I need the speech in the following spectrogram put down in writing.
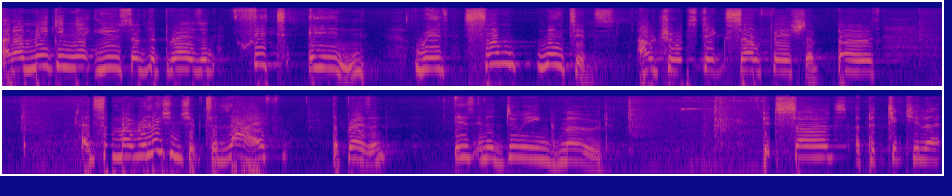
And I'm making that use of the present fit in with some motives altruistic, selfish, or both. And so my relationship to life, the present, is in a doing mode. It serves a particular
